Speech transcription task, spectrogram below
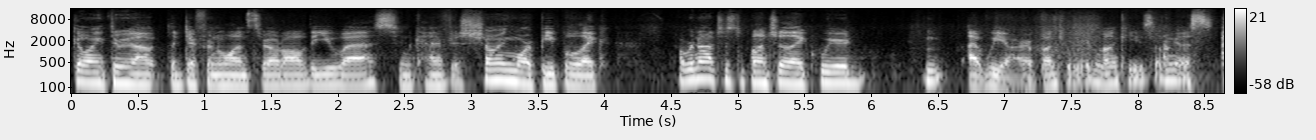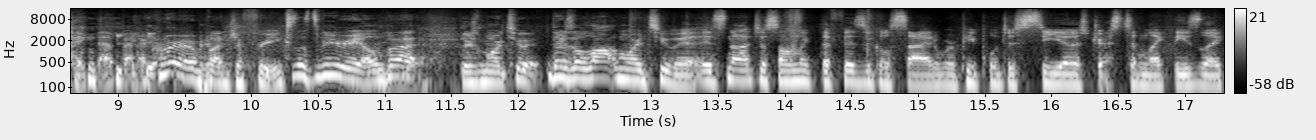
going throughout the different ones throughout all of the U.S. and kind of just showing more people like we're not just a bunch of like weird. Uh, we are a bunch of weird monkeys. I'm gonna take that back. Yeah. We're a bunch of freaks. Let's be real, but There's more to it. there's a lot more to it. It's not just on like the physical side where people just see us dressed in like these like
